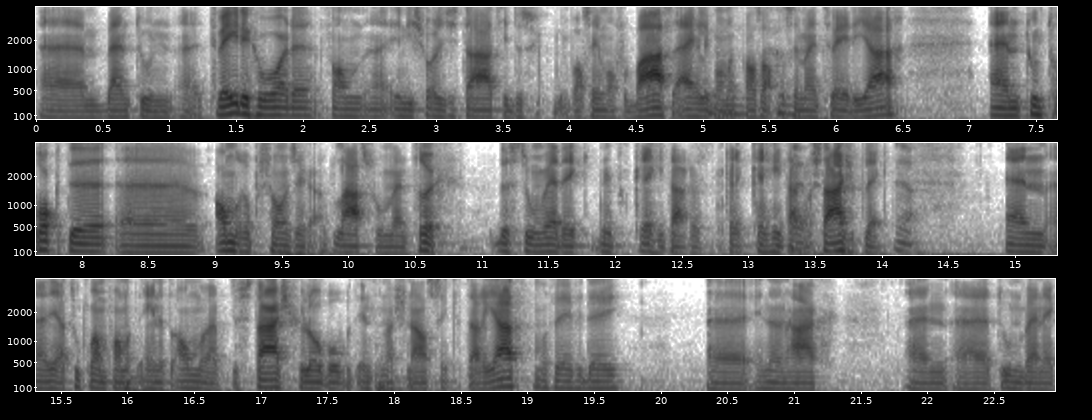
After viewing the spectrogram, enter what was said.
Ehm, ben toen eh, tweede geworden van, eh, in die sollicitatie. Dus ik was helemaal verbaasd eigenlijk, want ik was al in mijn tweede jaar. En toen trok de eh, andere persoon zich op het laatste moment terug. Dus toen, werd ik, toen kreeg, ik daar, kreeg, kreeg ik daar een stageplek. Ja. En ja, toen kwam van het een het ander. Heb ik dus stage gelopen op het internationaal secretariaat van de VVD in Den Haag. En toen, ben ik,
